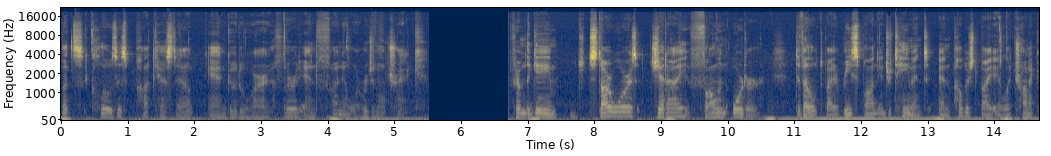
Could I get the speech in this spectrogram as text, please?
Let's close this podcast out and go to our third and final original track. From the game Star Wars Jedi Fallen Order, developed by Respawn Entertainment and published by Electronic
